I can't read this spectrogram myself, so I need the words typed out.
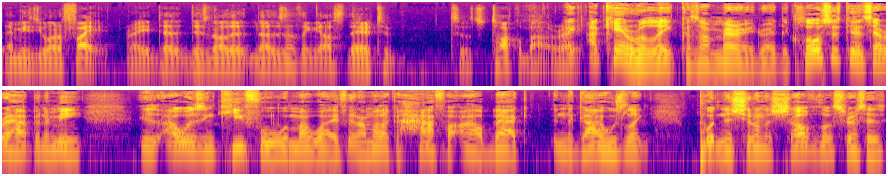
that means you want to fight, right? There's no other, no, there's nothing else there to to, to talk about, right? I, I can't relate because I'm married, right? The closest thing that's ever happened to me is I was in Key Food with my wife, and I'm like a half a aisle back, and the guy who's like putting the shit on the shelf looks at her and says,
